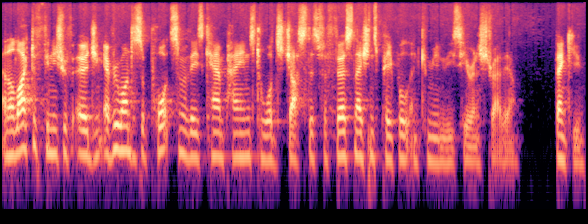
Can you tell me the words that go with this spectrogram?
and I'd like to finish with urging everyone to support some of these campaigns towards justice for First Nations people and communities here in Australia. Thank you.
